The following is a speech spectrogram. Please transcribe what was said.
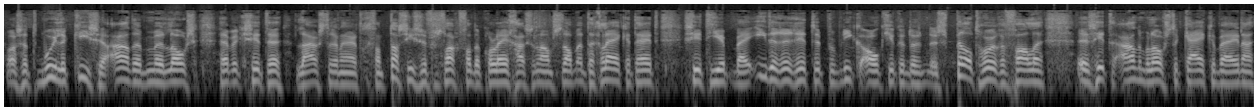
was het moeilijk kiezen. Ademloos heb ik zitten luisteren naar het fantastische verslag van de collega's in Amsterdam. En tegelijkertijd zit hier bij iedere rit het publiek ook. Je kunt een speld horen vallen. zit ademloos te kijken bijna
